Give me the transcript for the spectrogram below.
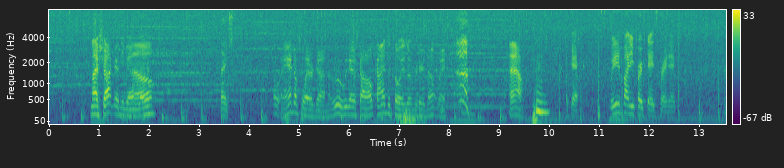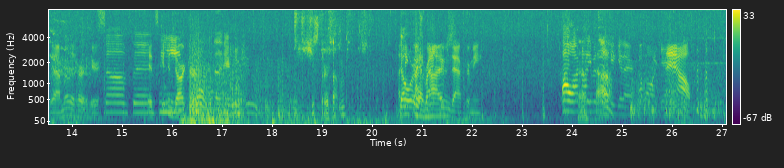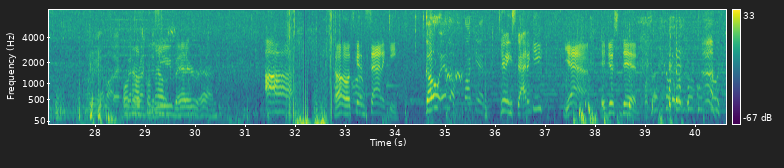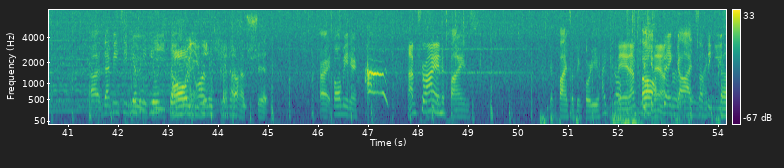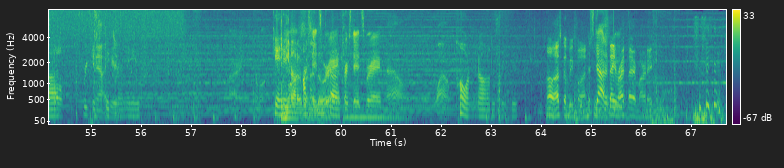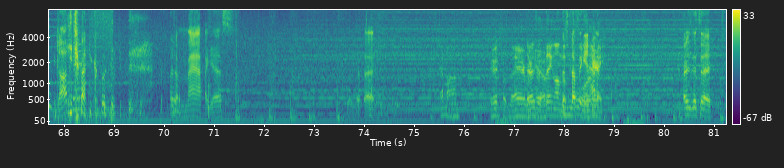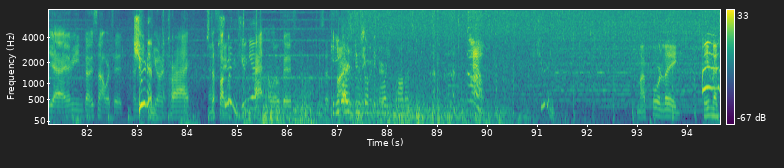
Nice shotgun you got No. Thanks. There. Oh, and a flare gun. Ooh, we got got all kinds of toys over here, don't we? Ow. Okay. We need to find you first aid spray, Nick. Yeah, I'm really hurt here. Something. It's getting darker. There's nothing here. Just throw something. I Don't think worry. there's have knives. raccoons after me. Oh, I'm not even Oh. looking at there. Come on, again. Ow! Come on. This Better house, run. house. You better run. Uh oh, it's getting staticky. Go in the fucking. It's getting staticky. Yeah, it just did. What's that? Uh, that means he You have any moved. healing He- Oh, you arm little is trying shit. I don't have shit. All right, follow me in here. I'm I trying. can find. I can find something for you. I dropped Man, I'm Oh, freaking out. thank God, Oh something God. useful. Freaking out sticks here. are made. All right, come on. Can't Can you hit not open First the aid door? spray. First aid spray. Ow. Wow. Oh no, this thing is. Oh, that's gonna be fun. There's gotta Stay be. right there, Marty. He Nothing. tried to go. There's a map, I guess. Good about that. Come on. Good for there. There's we go. a thing on There's the nothing in here. Oh, it's a yeah. I mean, it's not worth it. I Shoot mean, him. If you want to try, just to fuck with him, Junior. Patton a little bit. A Can you guys do something extinguisher. while you on us? Ow! Shoot him. My poor leg. Evening.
